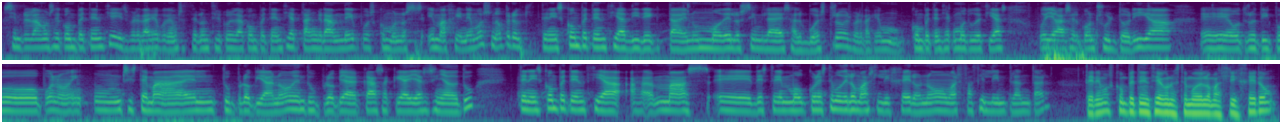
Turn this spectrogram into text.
Siempre hablamos de competencia y es verdad que podemos hacer un círculo de la competencia tan grande pues como nos imaginemos, ¿no? Pero tenéis competencia directa en un modelo similares al vuestro. Es verdad que competencia, como tú decías, puede llegar a ser consultoría, eh, otro tipo, bueno, un sistema en tu propia, ¿no? En tu propia casa que hayas diseñado tú tenéis competencia ah, más eh, de este, con este modelo más ligero, ¿no? más fácil de implantar. Tenemos competencia con este modelo más ligero,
